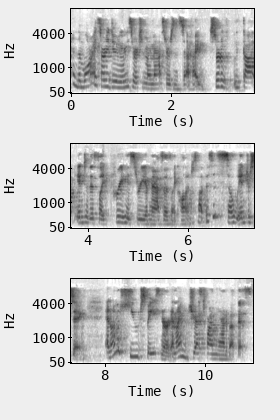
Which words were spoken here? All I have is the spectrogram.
And the more i started doing research in my masters and stuff i sort of got into this like prehistory of nasa. As i call it and just thought this is so interesting. And i'm a huge space nerd and i'm just finding out about this.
